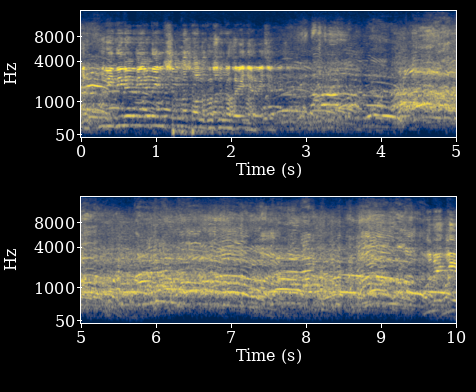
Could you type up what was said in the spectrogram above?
আর কুড়ি দিনের মধ্যে ইনশাল্লাহ দল ঘোষণা হয়ে যাবে অনেকে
